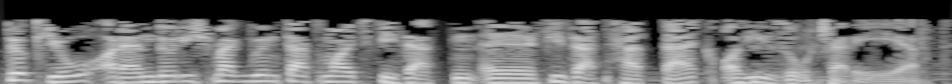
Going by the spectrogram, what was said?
Tök jó, a rendőr is megbüntet, majd fizet, fizethettek az izzó cseréért.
